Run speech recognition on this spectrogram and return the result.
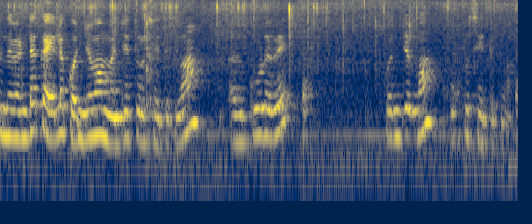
இந்த வெண்டைக்காயில் கொஞ்சமாக மஞ்சத்தூள் சேர்த்துக்கலாம். அது கூடவே கொஞ்சமாக உப்பு சேர்த்துக்கலாம்.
